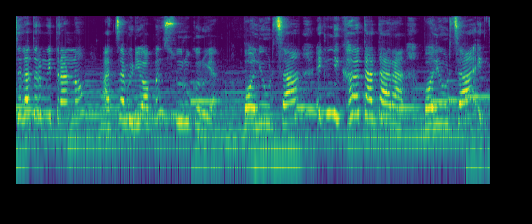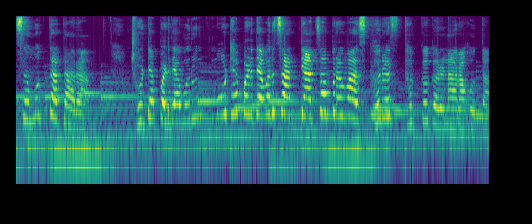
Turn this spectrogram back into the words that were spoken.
चला तर मित्रांनो आजचा व्हिडिओ आपण सुरू करूयात. बॉलिवूडचा एक निखळता तारा बॉलिवूडचा एक चमकता तारा. छोट्या पडद्यावरून मोठ्या पडद्यावरचा त्याचा प्रवास खरंच थक्क करणारा होता.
